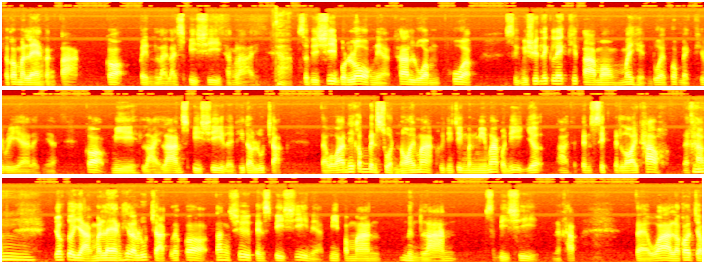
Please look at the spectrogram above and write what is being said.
แล้วก็แมลงต่างๆ ก็เป็นหลายๆสปีชีส์ทั้งหลายสปีชีส์บนโลกเนี่ยถ้ารวมพวกสิ่งมีชีวิตเล็ก ๆ ที่ตามองไม่เห็นด้วยพวกแบคทีเรียอะไรเงี้ยก็มีหลายล้านสปีชีส์เลยที่เรารู้จัก แต่ว่านี่ก็เป็นส่วนน้อยมากคือจริง ๆ มันมีมากกว่านี้อีกเยอะอาจจะเป็นสิบเป็นร้อยเท่านะครับ ยกตัวอย่างมแมลงที่เรารู้จักแล้วก็ตั้งชื่อเป็นสปีชีส์เนี่ยมีประมาณ 1 ล้านสปีชีส์นะครับแต่ว่าเราก็จะ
